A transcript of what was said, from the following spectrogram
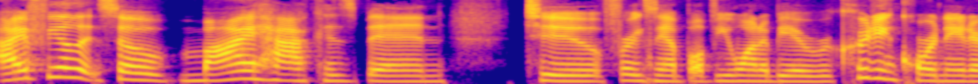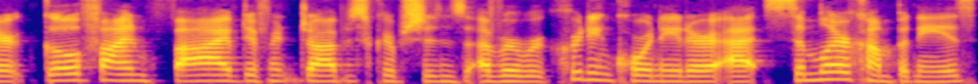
I feel it so my hack has been to for example, if you want to be a recruiting coordinator, go find 5 different job descriptions of a recruiting coordinator at similar companies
